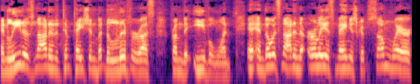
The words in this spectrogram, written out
And lead us not into temptation, but deliver us from the evil one. And, and though it's not in the earliest manuscript, somewhere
